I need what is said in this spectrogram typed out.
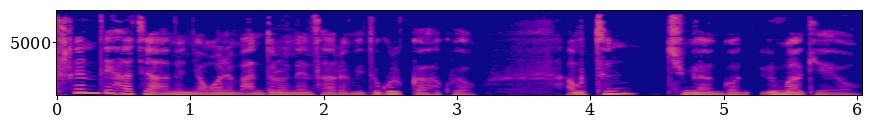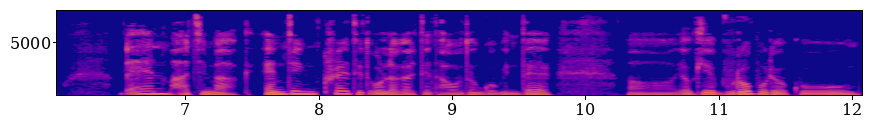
트렌디하지 않은 영화를 만들어낸 사람이 누굴까 하고요. 아무튼 중요한 건 음악이에요. 맨 마지막 엔딩 크레딧 올라갈 때 나오던 곡인데 어, 여기에 물어보려고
